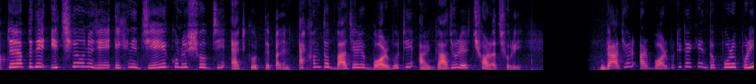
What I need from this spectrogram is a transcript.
আপনারা আপনাদের ইচ্ছে অনুযায়ী এখানে যে কোনো সবজি অ্যাড করতে পারেন। এখন তো বাজারে বরবটি আর গাজরের ছড়াছড়ি। গাজর আর বরবটিটা কিন্তু পুরোপুরি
